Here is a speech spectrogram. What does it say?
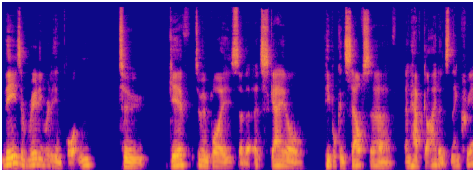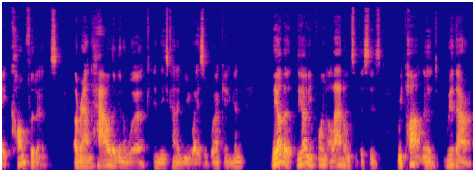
these are really really important to give to employees so that at scale people can self-serve and have guidance and then create confidence around how they're going to work in these kind of new ways of working. And the other, the only point I'll add on to this is we partnered with our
